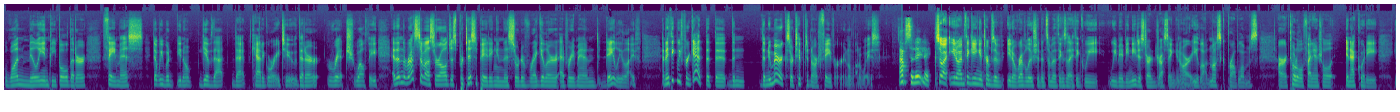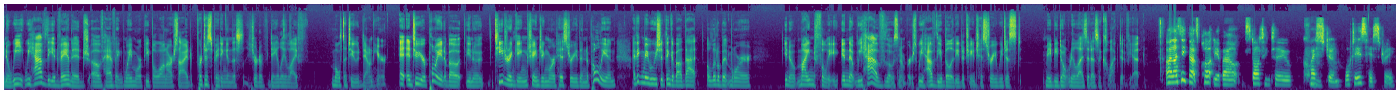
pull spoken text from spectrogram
one million people that are famous that we would, you know, give that that category to that are rich, wealthy, and then the rest of us are all just participating in this sort of regular everyman daily life. And I think we forget that the the the numerics are tipped in our favor in a lot of ways. Absolutely. So you know, I'm thinking in terms of you know revolution and some of the things that I think we we maybe need to start addressing. You know, our Elon Musk problems, our total financial inequity. You know, we we have the advantage of having way more people on our side participating in this sort of daily life multitude down here. And, and to your point about you know tea drinking changing more of history than Napoleon, I think maybe we should think about that a little bit more you know, mindfully in that we have those numbers. We have the ability to change history. We just maybe don't realize it as a collective yet. And I think that's partly about starting to hmm. question what is history,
